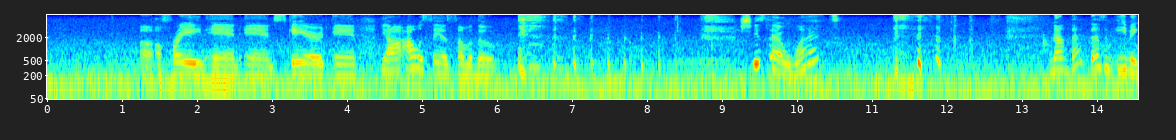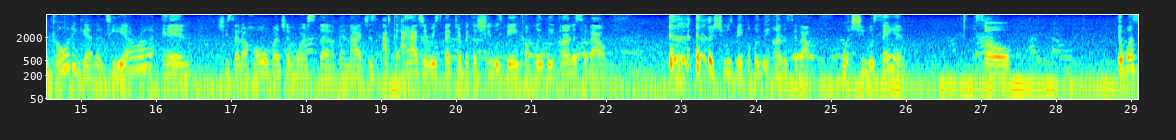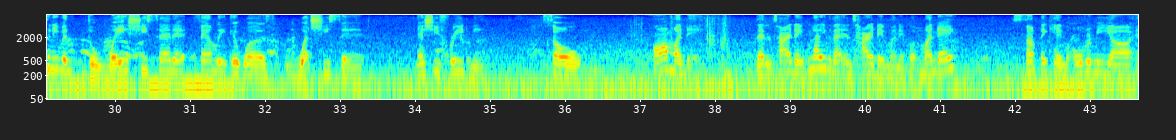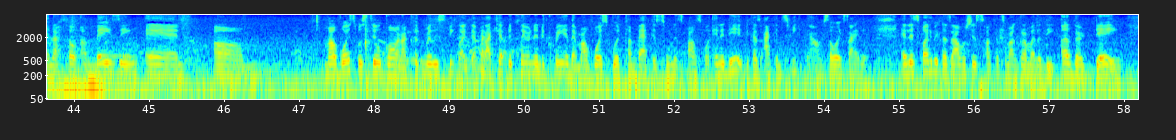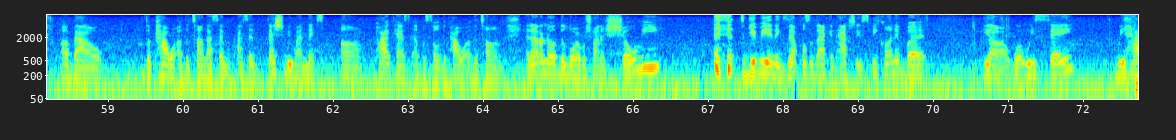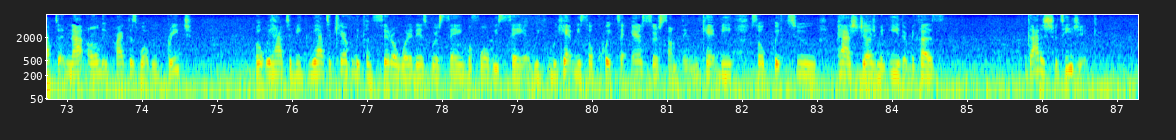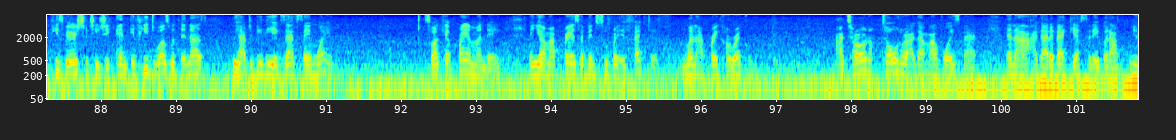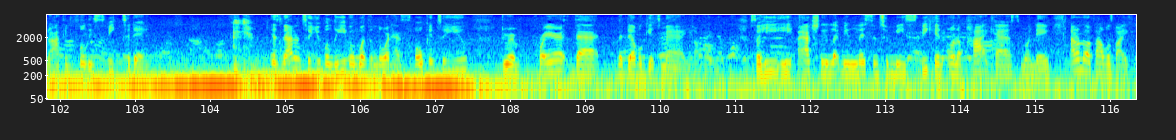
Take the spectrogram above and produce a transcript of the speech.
uh, afraid and and scared. And y'all i was saying some of the she said what? Now that doesn't even go together Tierra and she said a whole bunch of more stuff. And i just I, I had to respect her because she was being completely honest about she was being completely honest about what she was saying. So it wasn't even the way she said it, family, it was what she said. And she freed me. So on Monday, that entire day, not even that entire day Monday, but Monday, something came over me, y'all, and I felt amazing. And um my voice was still gone. I couldn't really speak like that, but I kept declaring and decreeing that my voice would come back as soon as possible. And it did because I can speak now. I'm so excited. And it's funny because I was just talking to my grandmother the other day about the power of the tongue. I said, I said that should be my next um, podcast episode, the power of the tongue. And I don't know if the Lord was trying to show me to give me an example so that I can actually speak on it. But y'all, what we say, we have to not only practice what we preach, but we have to be we have to carefully consider what it is we're saying before we say it. We, we can't be so quick to answer something. We can't be so quick to pass judgment either because god is strategic. He's very strategic. And if he dwells within us we have to be the exact same way. So i kept praying monday. And y'all my prayers have been super effective when i pray correctly. I told told her i got my voice back and I, I got it back yesterday but i you know i can fully speak today it's not until you believe in what the Lord has spoken to you during prayer that the devil gets mad, y'all. So he he actually let me listen to me speaking on a podcast one day. I don't know if I was like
